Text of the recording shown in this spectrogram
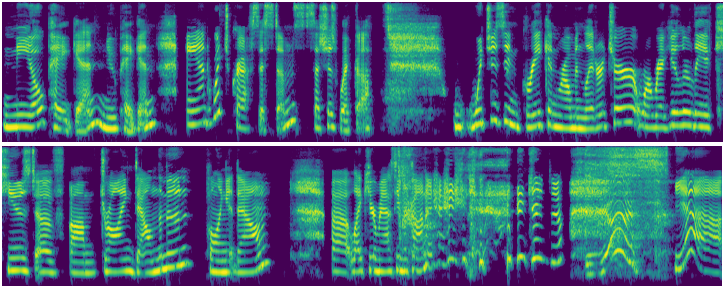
neo-pagan, new pagan, and witchcraft systems such as Wicca. Witches in Greek and Roman literature were regularly accused of um, drawing down the moon, pulling it down, uh, like your Matthew McConaughey can do. Yes. Yeah,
